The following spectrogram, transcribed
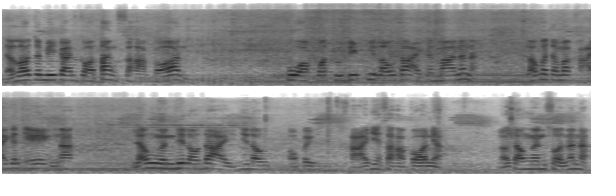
เดี๋ยวเราจะมีการก่อตั้งสหกรณ์ พวกวัตถุดิบที่เราได้กันมานั่นน่ะ เราก็จะมาขายกันเองนะแล้วเงินที่เราได้ที่เราเอาไปขายที่สหกรณ์เนี่ย เราจะเอาเงินส่วนนั้นน่ะ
